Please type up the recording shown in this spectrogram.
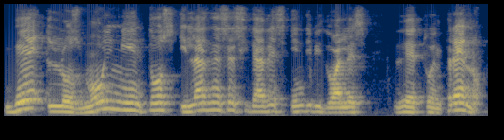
de los movimientos y las necesidades individuales de tu entreno.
